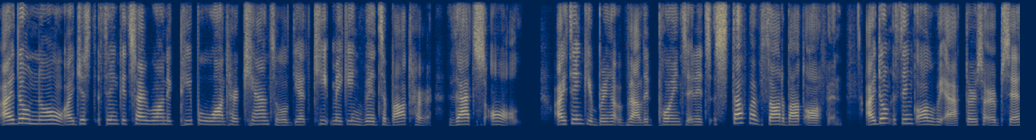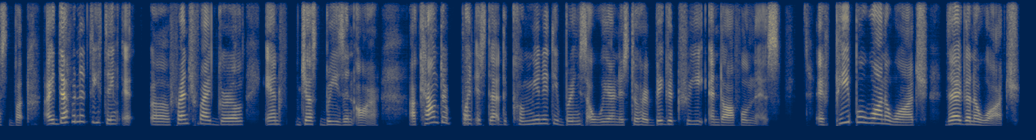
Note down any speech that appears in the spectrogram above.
I don't know. I just think it's ironic people want her canceled yet keep making vids about her. That's all. I think you bring up valid points and it's stuff I've thought about often. I don't think all reactors are obsessed, but I definitely think uh, French Fried Girl and Just Breezin are. A counterpoint is that the community brings awareness to her bigotry and awfulness. If people want to watch, they're gonna watch,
